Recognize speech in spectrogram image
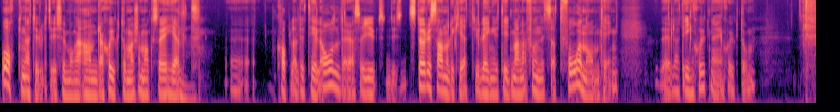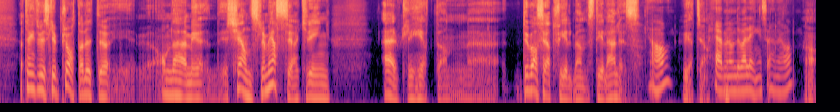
Och naturligtvis för många andra sjukdomar som också är helt mm. eh, kopplade till ålder. Alltså ju större sannolikhet ju längre tid man har funnits att få någonting eller att insjukna i en sjukdom. Jag tänkte vi skulle prata lite om det här med det känslomässiga kring ärftligheten. Du har sett filmen Still Alice? Ja, vet jag. även om det var länge sedan. Ja. ja.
